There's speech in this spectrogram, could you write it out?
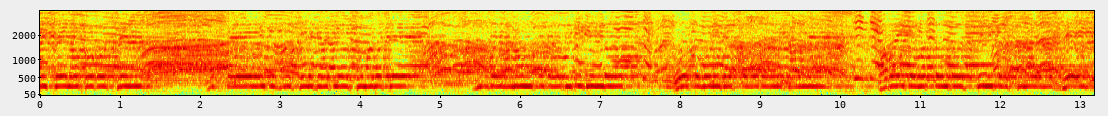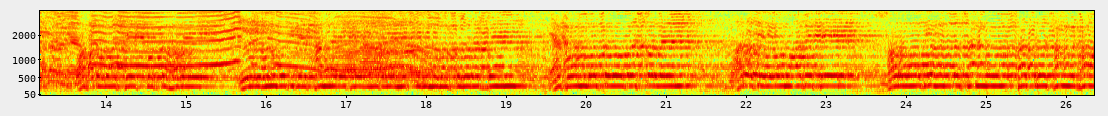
নিশ্চয়ই লক্ষ্য করছেন আজকে এই ঐতিহাসিক জাতীয় সমাবেশে আমাদের আমন্ত্রিত অতিথিবৃন্দ, গুরুত্বপূর্ণ বক্তব্য দেওয়ার কারণে সবাইকে অত্যন্ত সীমিত সময়ের মধ্যেই বক্তব্য শেষ করতে হবে। এই অনুভূতিকে সামনে রেখে আমাদের নেতৃবৃন্দ বক্তব্য রাখবেন। এখন বক্তব্য পেশ করবেন ভারতীয় উপমহাদেশের সর্ববৃহৎ সংঘ ছাত্র সংগঠন।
